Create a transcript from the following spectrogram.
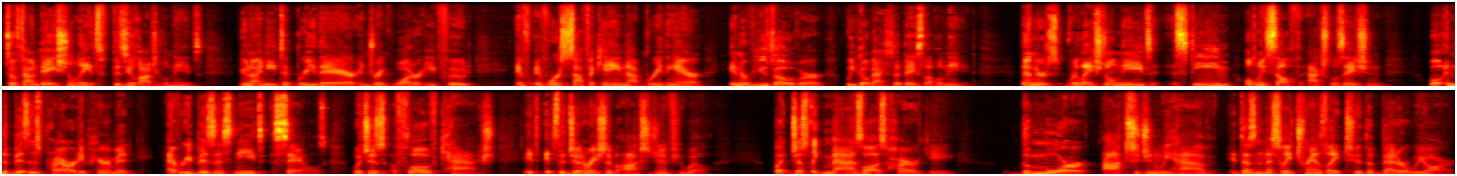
So foundationally, it's physiological needs. You and I need to breathe air and drink water, eat food if, if we're suffocating, not breathing air, interview's over, we go back to the base level need. Then there's relational needs, esteem, ultimately self actualization. Well, in the business priority pyramid, every business needs sales, which is a flow of cash. It, it's the generation of oxygen, if you will. But just like Maslow's hierarchy, the more oxygen we have, it doesn't necessarily translate to the better we are.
